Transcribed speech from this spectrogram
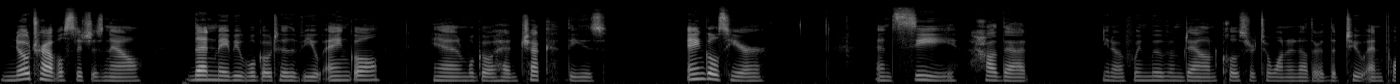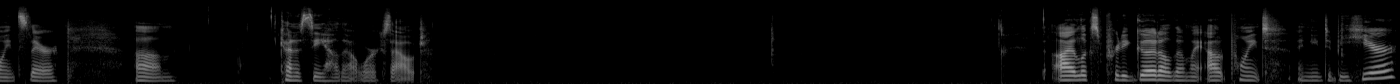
No travel stitches now. Then maybe we'll go to the view angle and we'll go ahead and check these angles here and see how that, you know, if we move them down closer to one another, the two endpoints there, um, kind of see how that works out. The eye looks pretty good, although my out point, I need to be here.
